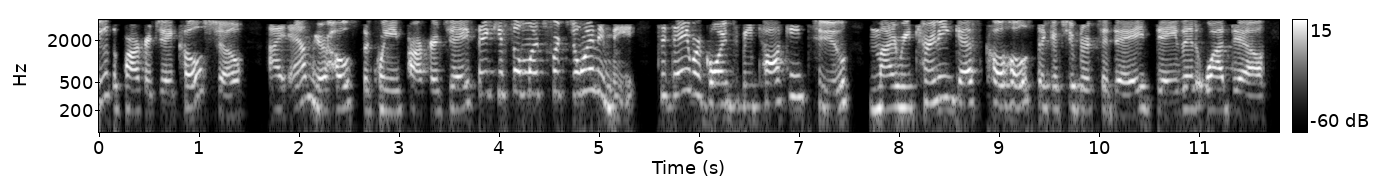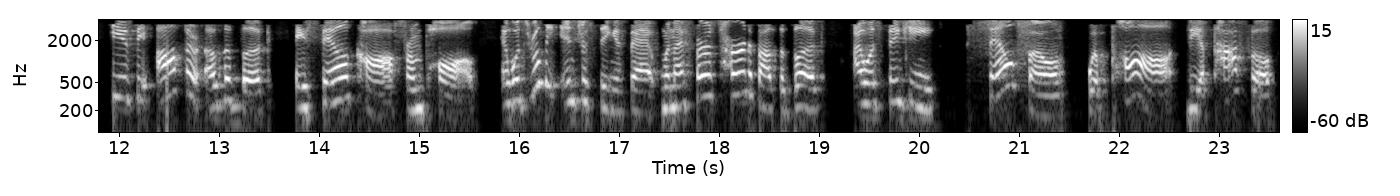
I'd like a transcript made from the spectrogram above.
to the Parker J. Cole Show. I am your host, the Queen Parker J. Thank you so much for joining me. Today we're going to be talking to my returning guest co-host and contributor today, David Waddell. He is the author of the book, A Cell Call from Paul. And what's really interesting is that when I first heard about the book, I was thinking, cell phone with Paul, the apostle,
